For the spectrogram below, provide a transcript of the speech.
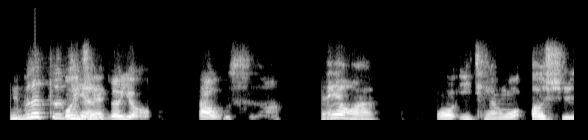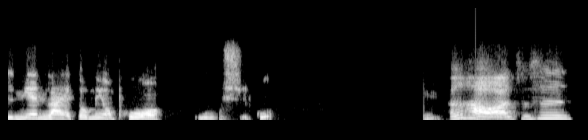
你不是之前就有？到五十吗？没有啊，我以前我二十年来都没有破五十过。嗯，很好啊，就是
